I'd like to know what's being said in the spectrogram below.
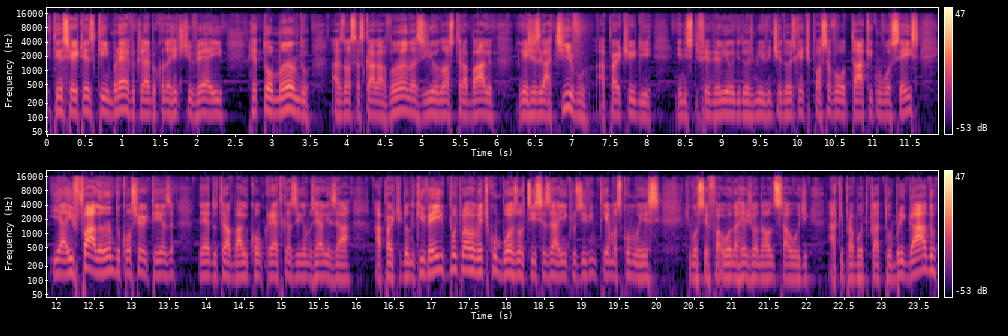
E tenho certeza que em breve, Kleber, quando a gente estiver aí retomando as nossas caravanas e o nosso trabalho legislativo a partir de início de fevereiro de 2022, que a gente possa voltar aqui com vocês e aí falando com certeza né, do trabalho concreto que nós iremos realizar a partir do ano que vem e provavelmente com boas notícias aí, inclusive em temas como esse que você falou da Regional de Saúde aqui para Botucatu. Obrigado,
